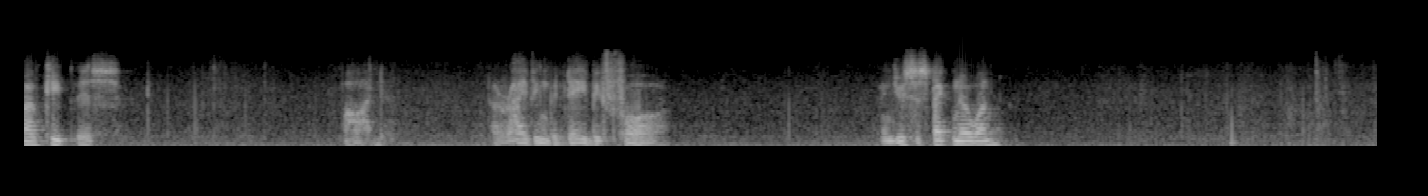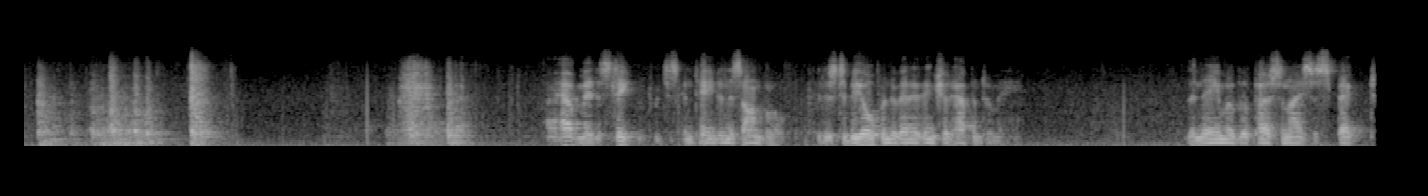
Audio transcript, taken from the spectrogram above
I'll keep this. Odd. Arriving the day before. And you suspect no one? I have made a statement which is contained in this envelope. It is to be opened if anything should happen to me. The name of the person I suspect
